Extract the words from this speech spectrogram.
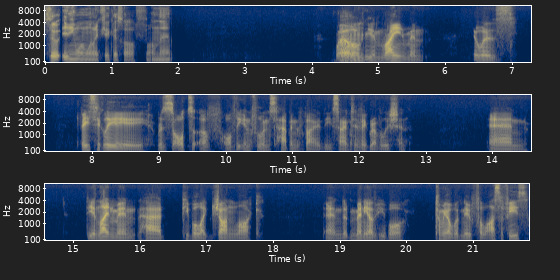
So, anyone want to kick us off on that? Well, Um, the Enlightenment, it was basically a result of all the influence happened by the scientific revolution. And the Enlightenment had people like John Locke and many other people coming up with new philosophies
